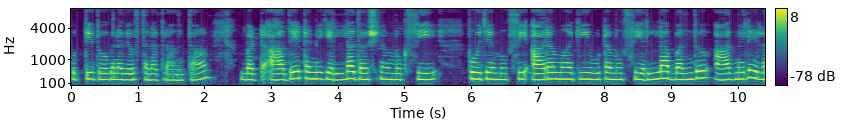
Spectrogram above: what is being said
ಕೂತಿದ್ದು ದೋಗನ ದೇವಸ್ಥಾನ ಹತ್ರ ಅಂತ. ಬಟ್ ಅದೇ ಟೈಮಿಗೆ ಎಲ್ಲ ದರ್ಶನ ಮುಗಿಸಿ, ಪೂಜೆ ಮುಗಿಸಿ, ಆರಾಮಾಗಿ ಊಟ ಮುಗಿಸಿ ಎಲ್ಲ ಬಂದು ಆದಮೇಲೆ ಎಲ್ಲ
